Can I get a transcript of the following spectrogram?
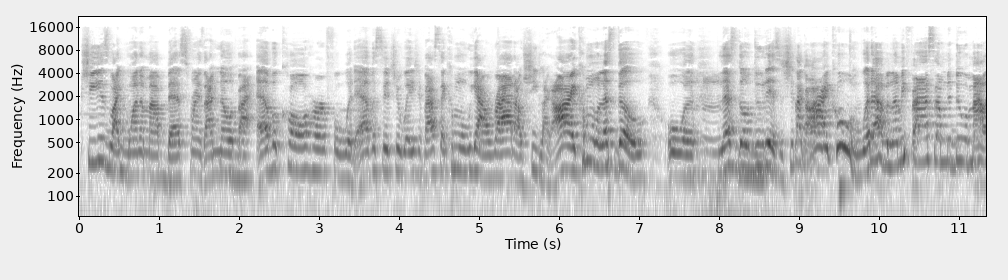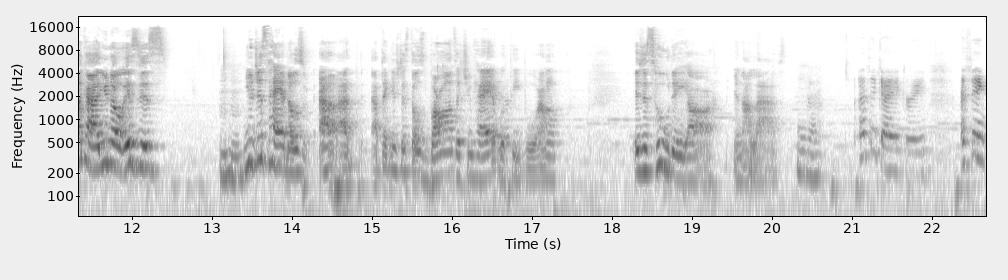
she is like one of my best friends. I know if I mm-hmm. ever call her for whatever situation, if I say, "Come on, we got to ride out," she's like, "All right, come on, let's go," or mm-hmm. "Let's go do mm-hmm. this," and she's like, "All right, cool, whatever. Let me find something to do with Malachi." You know, it's just you just had those. I, I I think it's just those bonds that you have with people. I don't. It's just who they are in our lives. Okay. I think I agree. I think,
